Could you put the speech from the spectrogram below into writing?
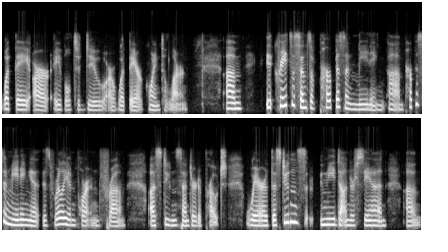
what they are able to do or what they are going to learn. Um, it creates a sense of purpose and meaning. Um, purpose and meaning is really important from a student-centered approach where the students need to understand um,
